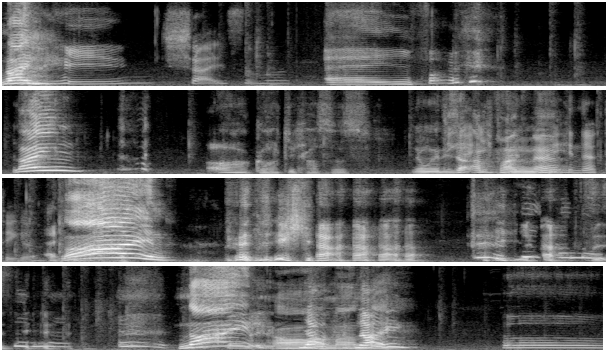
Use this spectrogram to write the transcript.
Nein! Hey, scheiße, Mann. ey, fuck. Nein! Oh Gott, ich hasse es. Junge, dieser Digga, ich Anfang, ne? Behindert, Digga. Nein! Digga! Anders, Digga. Nein! Oh ja, Mann. nein! Oh.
